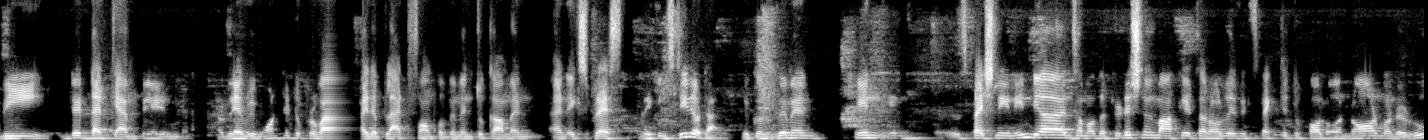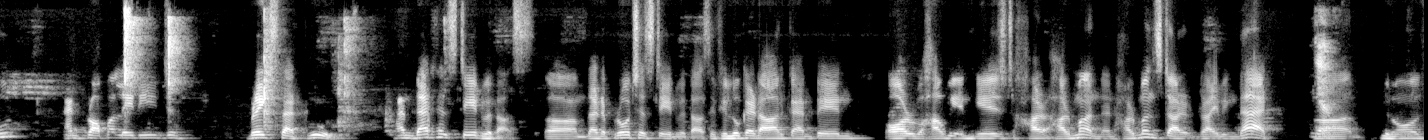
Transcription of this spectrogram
we did that campaign where we wanted to provide a platform for women to come and, and express breaking stereotypes because women in, in especially in India and some of the traditional markets are always expected to follow a norm or a rule and proper lady just breaks that rule. And that has stayed with us. Um, that approach has stayed with us. If you look at our campaign or how we engaged Har harman and harman started driving that yeah. uh, you know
